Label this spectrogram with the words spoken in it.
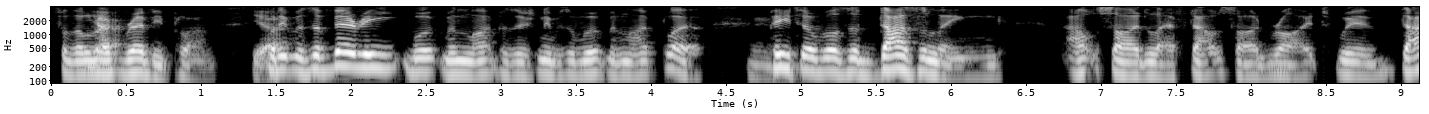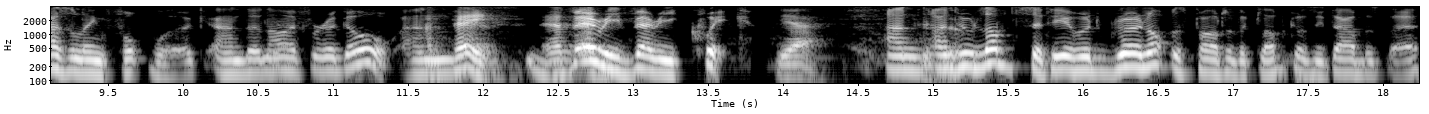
for the yeah. Revie plan. Yeah. But it was a very workmanlike position. He was a workmanlike player. Mm. Peter was a dazzling outside left, outside right, with dazzling footwork and an yeah. eye for a goal and, and pace, and, very very quick. Yeah, and and who loved City, who had grown up as part of the club because his dad was there,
